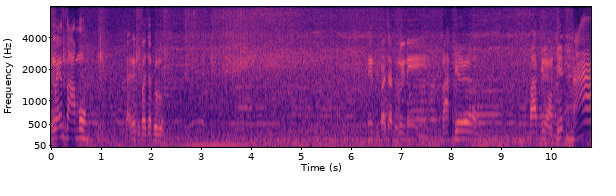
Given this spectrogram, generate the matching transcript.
Kirain tamu. Nah, ini dibaca dulu. Ini dibaca dulu ini. Pagil. Pagil Adit. Ah,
